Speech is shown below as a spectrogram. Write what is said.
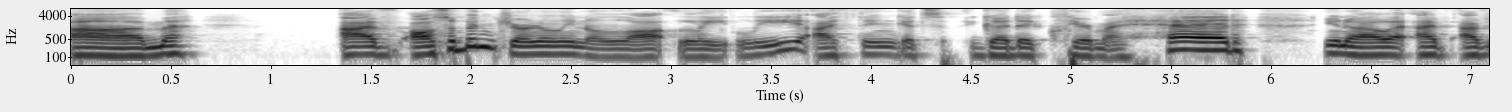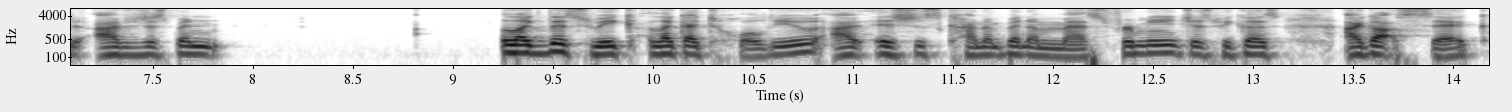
Um, I've also been journaling a lot lately. I think it's good to clear my head. You know, I've I've I've just been like this week, like I told you, I, it's just kind of been a mess for me just because I got sick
